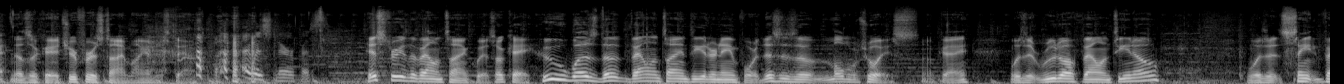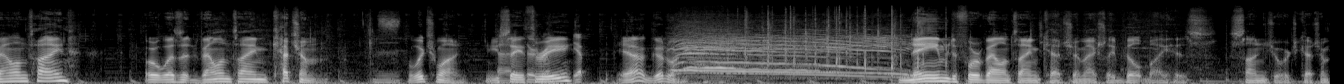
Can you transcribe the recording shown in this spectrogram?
Okay. That's okay. It's your first time. I understand. I was nervous. History of the Valentine quiz. Okay, who was the Valentine Theater named for? This is a multiple choice. Okay, was it Rudolph Valentino? Was it Saint Valentine? Or was it Valentine Ketchum? Which one? You Uh, say three? one. Yep. Yeah, good one. Named for Valentine Ketchum, actually built by his son George Ketchum.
